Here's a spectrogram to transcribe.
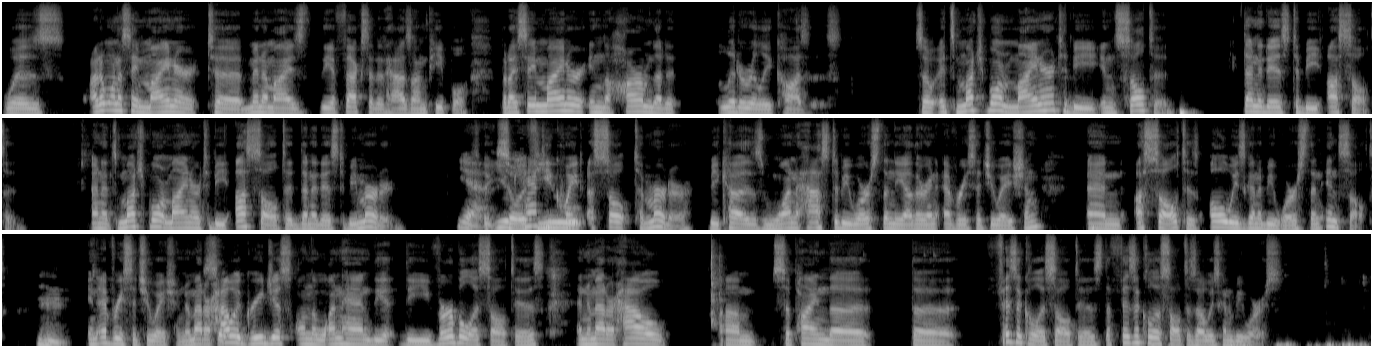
was I don't want to say minor to minimize the effects that it has on people, but I say minor in the harm that it literally causes. So it's much more minor to be insulted than it is to be assaulted. And it's much more minor to be assaulted than it is to be murdered. Yeah. So you so can't you... equate assault to murder because one has to be worse than the other in every situation. And assault is always going to be worse than insult mm-hmm. in every situation, no matter so... how egregious on the one hand the the verbal assault is, and no matter how um, supine the the physical assault is, the physical assault is always going to be worse.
